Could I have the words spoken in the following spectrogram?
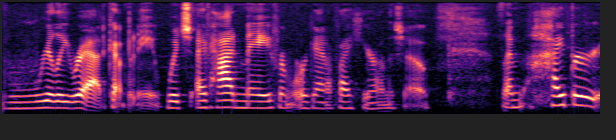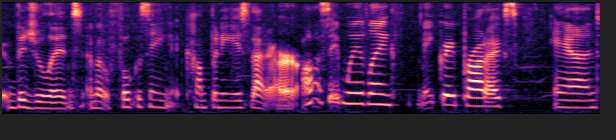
really rad company, which I've had May from Organifi here on the show. So I'm hyper vigilant about focusing companies that are on the same wavelength, make great products, and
